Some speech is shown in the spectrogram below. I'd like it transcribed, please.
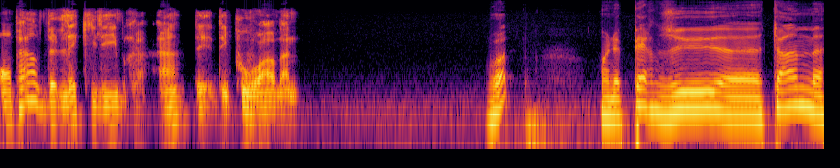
on parle de l'équilibre hein, des, pouvoirs dans... On a perdu euh, Tom.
